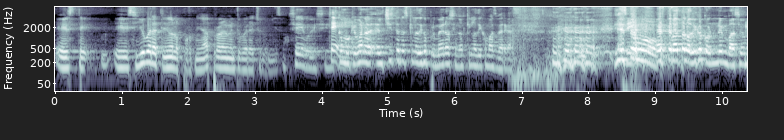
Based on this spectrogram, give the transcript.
Este. eh, si yo hubiera tenido la oportunidad, probablemente hubiera hecho lo mismo. Sí, güey, sí. Sí. Es como que, bueno, el chiste no es quién lo dijo primero, sino quién lo dijo más vergas. y Es este, como- este vato lo dijo con una invasión.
